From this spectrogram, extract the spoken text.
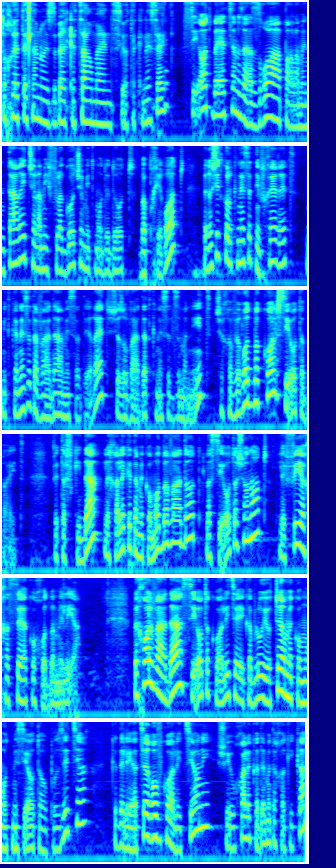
תוכלי לתת לנו הסבר קצר מהן סיעות הכנסת? סיעות בעצם זה הזרוע הפרלמנטרית של המפלגות שמתמודדות בבחירות. בראשית כל כנסת נבחרת מתכנסת הוועדה המסדרת, שזו ועדת כנסת זמנית, שחברות בה כל סיעות הבית. ותפקידה לחלק את המקומות בוועדות לסיעות השונות, לפי יחסי הכוחות במליאה. בכל ועדה, סיעות הקואליציה יקבלו יותר מקומות מסיעות האופוזיציה, כדי לייצר רוב קואליציוני שיוכל לקדם את החקיקה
